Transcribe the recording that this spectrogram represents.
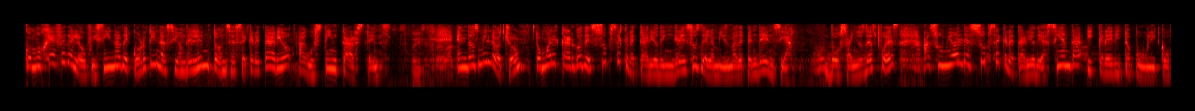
como jefe de la Oficina de Coordinación del entonces secretario Agustín Carstens. En 2008 tomó el cargo de subsecretario de Ingresos de la misma dependencia. Dos años después, asumió el de subsecretario de Hacienda y Crédito Público.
